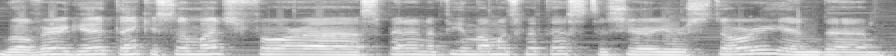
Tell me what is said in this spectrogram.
Well, very good. Thank you so much for uh, spending a few moments with us to share your story. And um,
